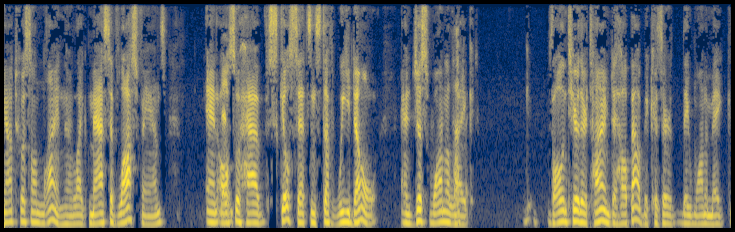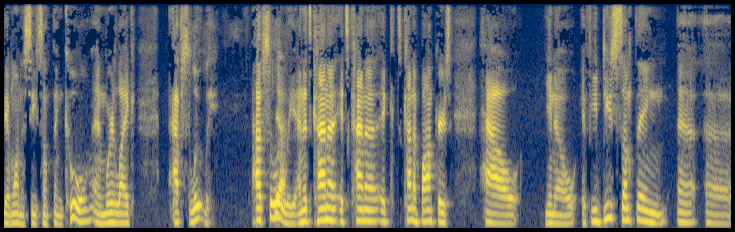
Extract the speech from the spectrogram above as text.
out to us online. They're like massive Lost fans, and Yeah. also have skill sets and stuff we don't, and just want to like volunteer their time to help out because they're they want to make they want to see something cool and we're like absolutely absolutely. And it's kind of it's kind of it's kind of bonkers how you know if you do something uh, uh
